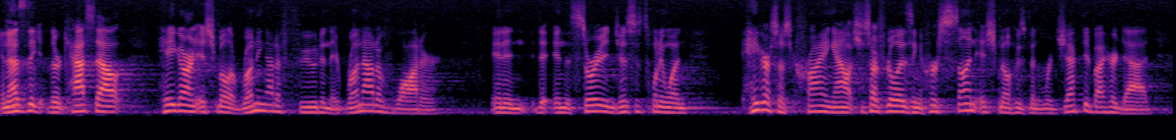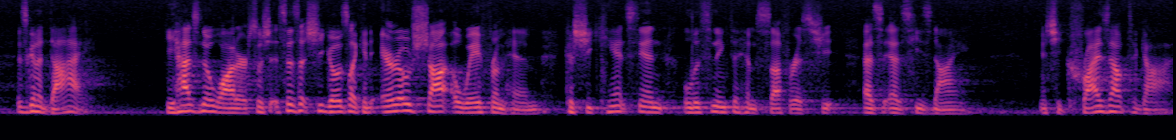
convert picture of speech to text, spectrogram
And as they, they're cast out, Hagar and Ishmael are running out of food and they run out of water. And in the, in the story in Genesis 21, Hagar starts crying out. She starts realizing her son Ishmael, who's been rejected by her dad, is going to die. He has no water. So it says that she goes like an arrow shot away from him because she can't stand listening to him suffer as, she, as, as he's dying. And she cries out to God.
